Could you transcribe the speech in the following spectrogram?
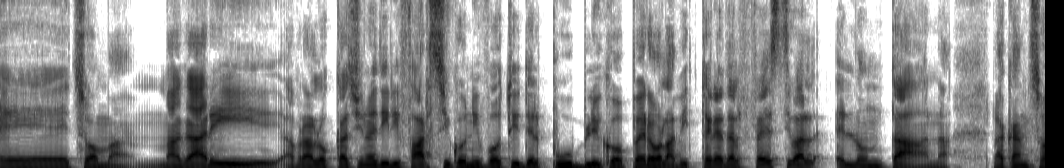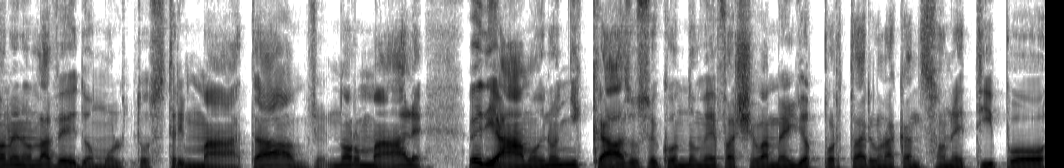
e insomma magari avrà l'occasione di rifarsi con i voti del pubblico però la vittoria dal festival è lontana. La canzone non la vedo molto streamata cioè, normale. Vediamo in ogni caso secondo me faceva meglio a portare una canzone tipo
